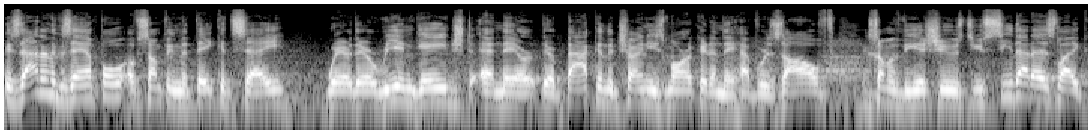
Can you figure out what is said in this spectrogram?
Is that an example of something that they could say? Where they're re-engaged and they're they're back in the Chinese market and they have resolved some of the issues. Do you see that as like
